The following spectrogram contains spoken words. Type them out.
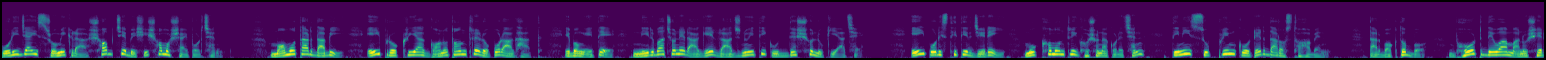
পরিযায়ী শ্রমিকরা সবচেয়ে বেশি সমস্যায় পড়ছেন। মমতার দাবি, এই প্রক্রিয়া গণতন্ত্রের ওপর আঘাত এবং এতে নির্বাচনের আগে রাজনৈতিক উদ্দেশ্য লুকিয়ে আছে। এই পরিস্থিতির জেরেই মুখ্যমন্ত্রী ঘোষণা করেছেন, তিনি সুপ্রিম কোর্টের দ্বারস্থ হবেন। তার বক্তব্য, ভোট দেওয়া মানুষের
